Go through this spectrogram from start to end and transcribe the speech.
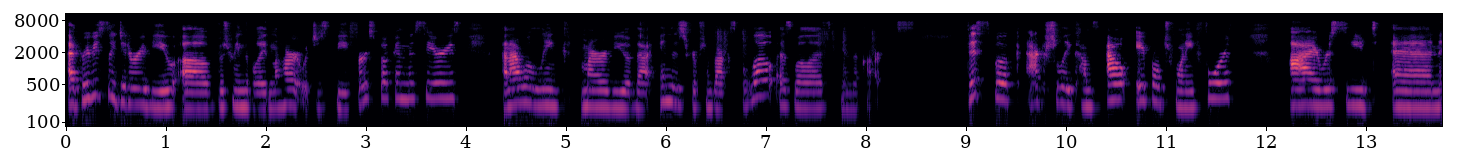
I previously did a review of Between the Blade and the Heart, which is the first book in this series, and I will link my review of that in the description box below as well as in the cards. This book actually comes out April 24th. I received an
